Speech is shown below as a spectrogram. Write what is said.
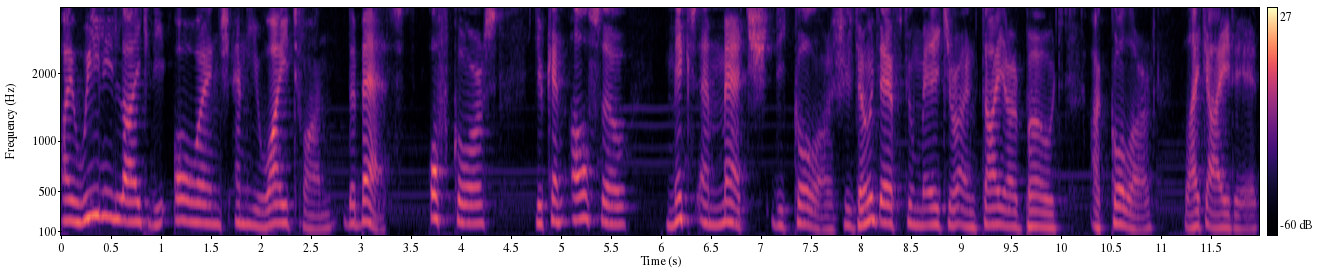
I really like the orange and the white one the best. Of course, you can also mix and match the colors. You don't have to make your entire boat a color like I did.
